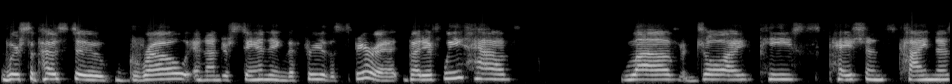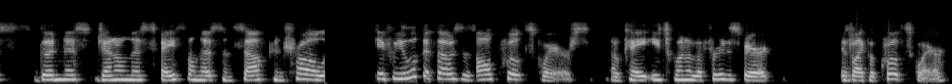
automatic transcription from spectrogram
we're supposed to grow in understanding the fruit of the Spirit. But if we have love, joy, peace, patience, kindness, goodness, gentleness, faithfulness, and self control, if we look at those as all quilt squares, okay, each one of the fruit of the Spirit is like a quilt square,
